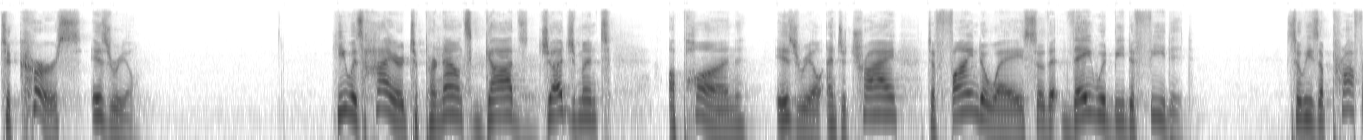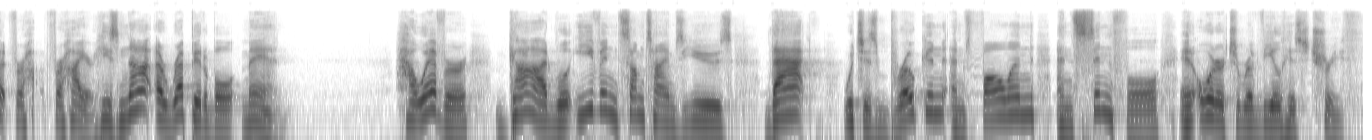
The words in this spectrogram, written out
to curse Israel. He was hired to pronounce God's judgment upon Israel and to try to find a way so that they would be defeated. So he's a prophet for, for hire. He's not a reputable man. However, God will even sometimes use that which is broken and fallen and sinful in order to reveal his truth.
